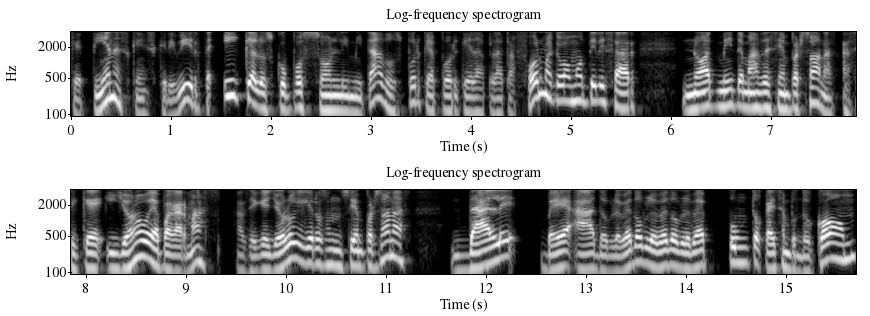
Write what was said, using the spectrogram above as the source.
que tienes que inscribirte y que los cupos son limitados. ¿Por qué? Porque la plataforma que vamos a utilizar no admite más de 100 personas. Así que, y yo no voy a pagar más. Así que yo lo que quiero son 100 personas. Dale, ve a www.kaizen.com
